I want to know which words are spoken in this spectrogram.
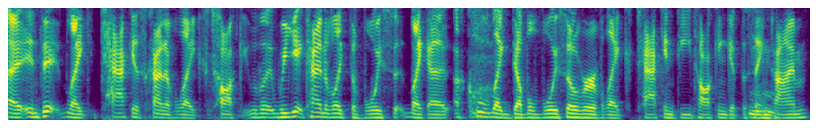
Uh, and th- like Tack is kind of like talking. like, We get kind of like the voice, like a, a cool like double voiceover of like Tack and D talking at the same Mhm. time.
